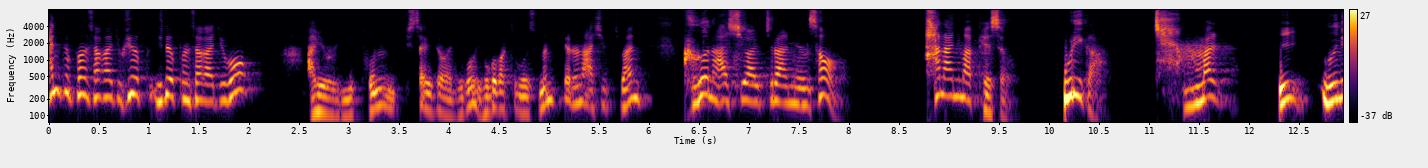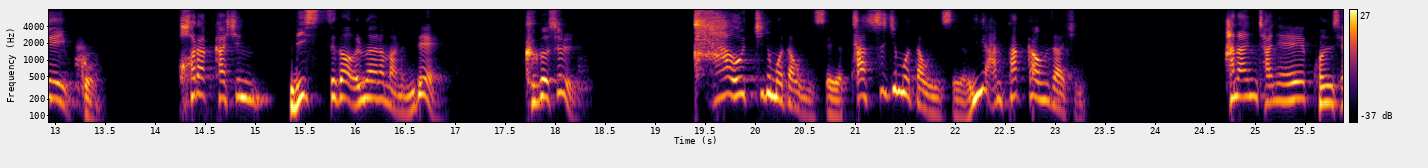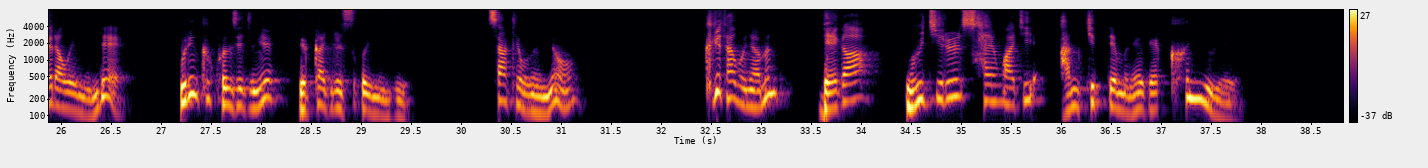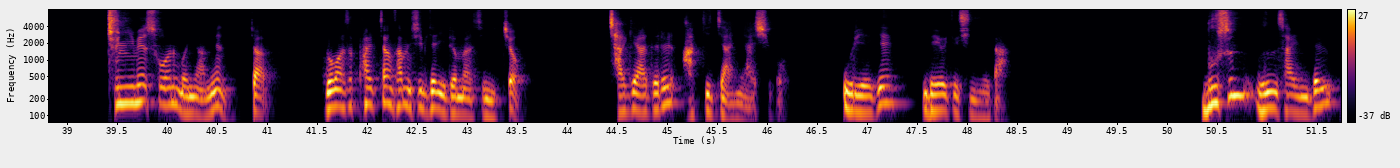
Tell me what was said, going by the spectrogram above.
핸드폰 사가지고, 휴대폰 사가지고, 아유, 돈 비싸게 줘가지고 요거밖에 못 쓰면 때로는 아쉽지만 그건 아쉬워할 줄 알면서 하나님 앞에서 우리가 정말 이 은혜 있고 허락하신 리스트가 얼마나 많은데 그것을 다 얻지도 못하고 있어요. 다 쓰지 못하고 있어요. 이 안타까운 사실. 하나님 자녀의 권세라고 했는데 우린 그 권세 중에 몇 가지를 쓰고 있는지 생각해 보면요. 그게 다 뭐냐면 내가 의지를 사용하지 않기 때문에 그게 큰 이유예요. 주님의 소원은 뭐냐면 자 로마서 8장 32절 이런 말씀 있죠. 자기 아들을 아끼지 아니하시고 우리에게 내어 주신 이가 무슨 은사인들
